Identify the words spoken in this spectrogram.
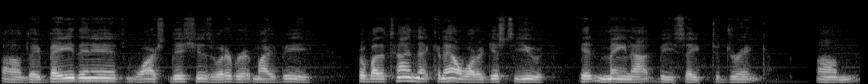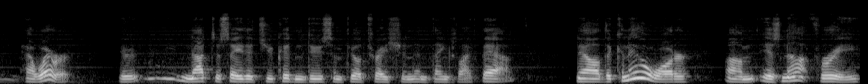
Uh, they bathe in it, wash dishes, whatever it might be. So by the time that canal water gets to you, it may not be safe to drink. Um, however, not to say that you couldn't do some filtration and things like that. Now, the canal water um, is not free.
